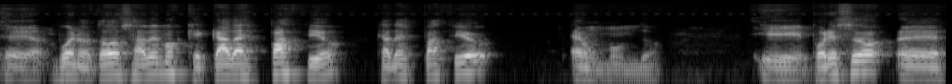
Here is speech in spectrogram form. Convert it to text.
eh, bueno, todos sabemos que cada espacio, cada espacio es un mundo. Y por eso eh,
